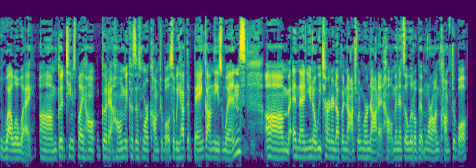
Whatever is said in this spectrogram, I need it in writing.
well away. Um, good teams play home, good at home because it's more comfortable. So we have to bank on these wins. Um, and then, you know, we turn it up a notch when we're not at home and it's a little bit more uncomfortable.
